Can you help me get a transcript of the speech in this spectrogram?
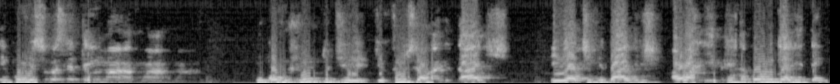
e com isso você tem uma, uma, uma, um conjunto de, de funcionalidades e atividades ao ar livre. A gente está falando que ali tem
